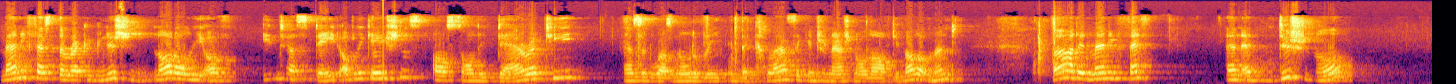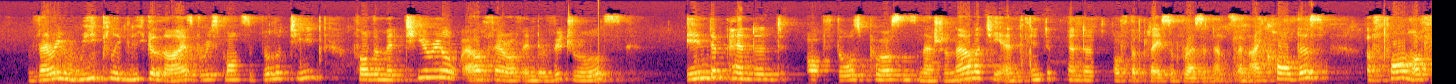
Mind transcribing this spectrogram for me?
manifest the recognition not only of interstate obligations or solidarity, as it was notably in the classic international law of development, but it manifests an additional, very weakly legalized responsibility for the material welfare of individuals independent of those persons' nationality and independent of the place of residence. And I call this a form of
